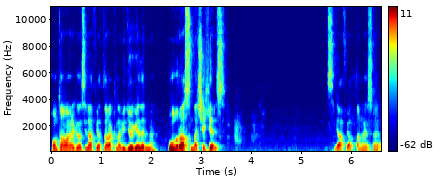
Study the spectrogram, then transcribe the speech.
Komutan Amerika'da silah fiyatları hakkında video gelir mi? Olur aslında çekeriz. Silah fiyatlarını vesaire.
